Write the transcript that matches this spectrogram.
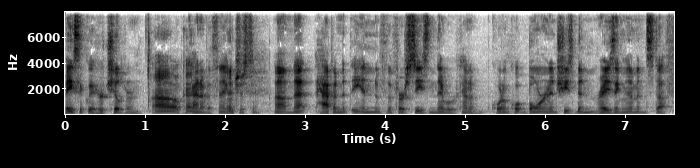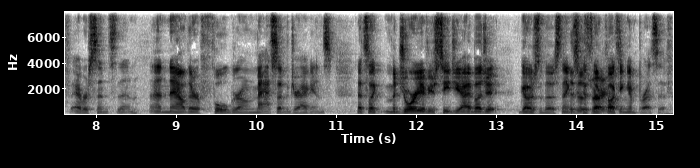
basically her children, Oh, okay. kind of a thing. Interesting. Um, that happened at the end of the first season. They were kind of quote unquote born, and she's been raising them and stuff ever since then. And now they're full grown, massive dragons. That's like majority of your CGI budget goes to those things because they're fucking impressive.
